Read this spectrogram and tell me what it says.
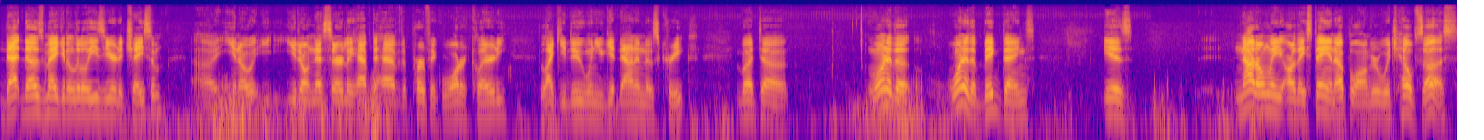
that does make it a little easier to chase them. Uh, you know, you don't necessarily have to have the perfect water clarity like you do when you get down in those creeks. But uh, one of the one of the big things is not only are they staying up longer, which helps us,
